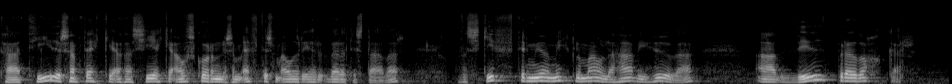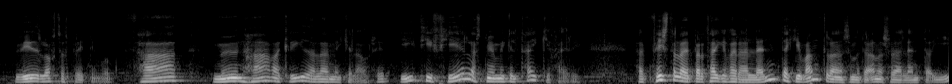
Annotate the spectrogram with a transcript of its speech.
Það þýðir samt ekki að það sé ekki áskoranir sem eftir sem áður er verða til staðar og það skiptir mjög miklu máli að hafa í huga að viðbröð okkar við loftasbreytingum, það mun hafa gríðarlega mikil áhrif. Í því félast mjög mikil tækifæri Það er fyrstulega bara tækifæri að lenda ekki vandraðan sem þetta er annars vegar að lenda í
